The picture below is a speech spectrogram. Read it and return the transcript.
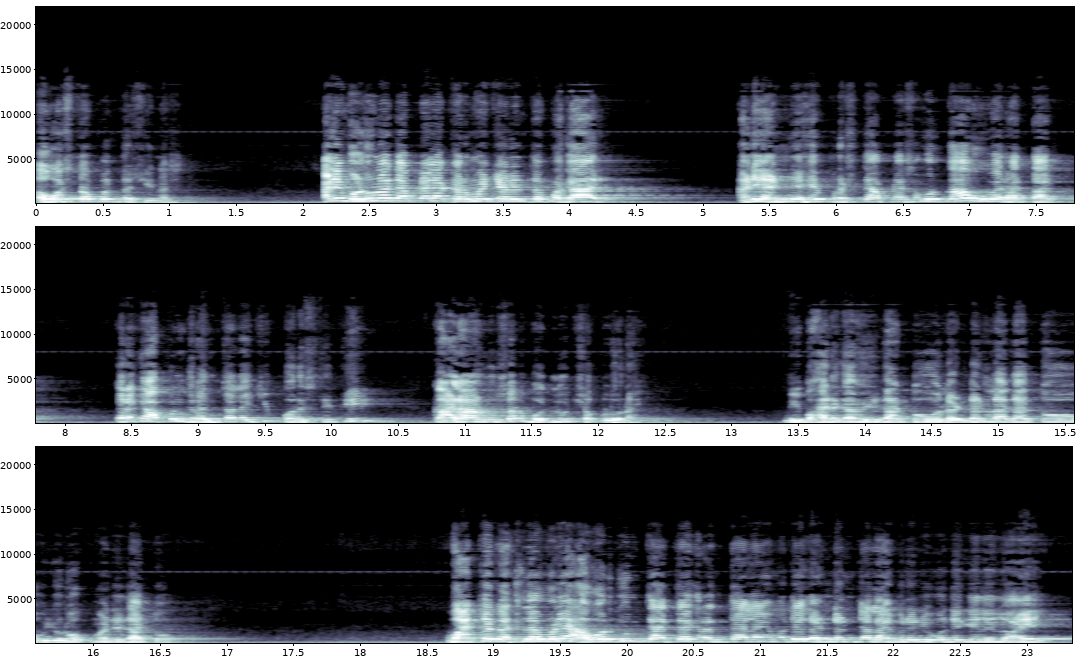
अवस्था पण तशी नसते. आणि म्हणूनच आपल्याला कर्मचाऱ्यांचा पगार आणि अन्य हे प्रश्न आपल्यासमोर का उभे राहतात? कारण की आपण ग्रंथालयाची परिस्थिती काळानुसार बदलूच शकलो नाही. मी बाहेरगावी जातो लंडनला जातो युरोपमध्ये जातो. वाचक असल्यामुळे आवर्जून त्या त्या ग्रंथालयामध्ये लंडनच्या लायब्ररीमध्ये गेलेलो आहे.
